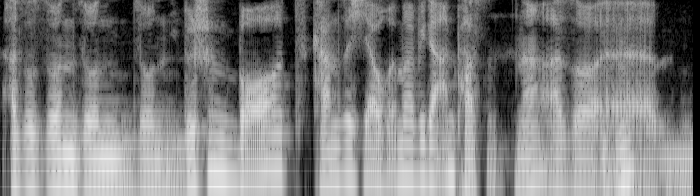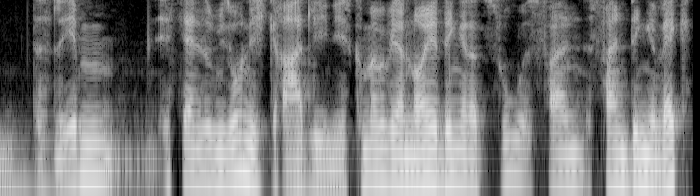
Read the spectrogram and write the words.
also so ein, so ein, so ein Vision Board kann sich ja auch immer wieder anpassen. Ne? Also mhm. ähm, das Leben ist ja sowieso nicht geradlinig. Es kommen immer wieder neue Dinge dazu, es fallen, es fallen Dinge weg.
